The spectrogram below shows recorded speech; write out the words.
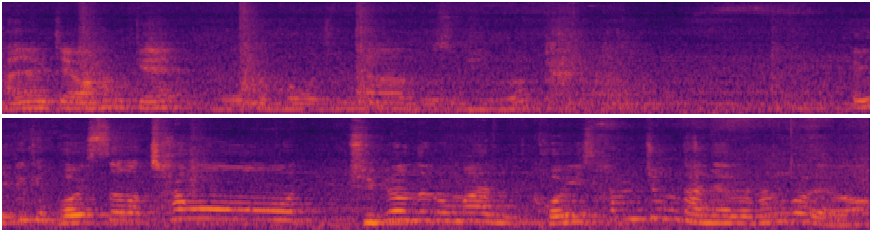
단열재와 함께 우레탄 폼을 충전하는 모습이고요. 이렇게 벌써 창호 주변으로만 거의 3중 단열을 한 거예요.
